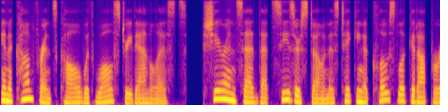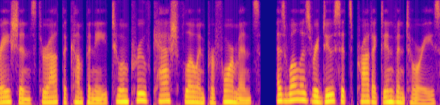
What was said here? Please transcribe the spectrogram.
In a conference call with Wall Street analysts, Shiran said that Caesarstone is taking a close look at operations throughout the company to improve cash flow and performance, as well as reduce its product inventories,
